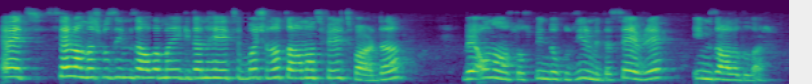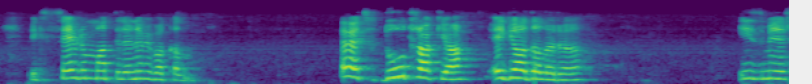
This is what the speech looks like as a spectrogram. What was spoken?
Evet, Sevr Anlaşması imzalamaya giden heyetin başına damat Ferit vardı ve 10 Ağustos 1920'de Sevr'i imzaladılar. Peki Sevr'in maddelerine bir bakalım. Evet, Doğu Trakya, Ege Adaları, İzmir,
